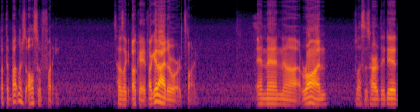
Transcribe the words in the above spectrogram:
but the Butler's also funny. So I was like, okay, if I get either or, it's fine. And then uh, Ron, bless his heart, they did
